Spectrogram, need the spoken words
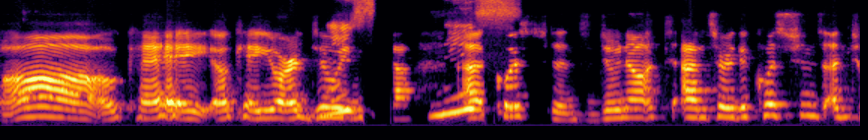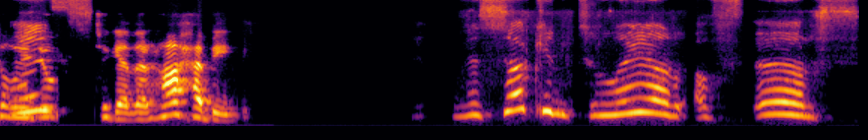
Ah, okay, okay. You are doing Miss, uh, uh, questions. Do not answer the questions until we do it together, huh, Habib? the second layer of Earth,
